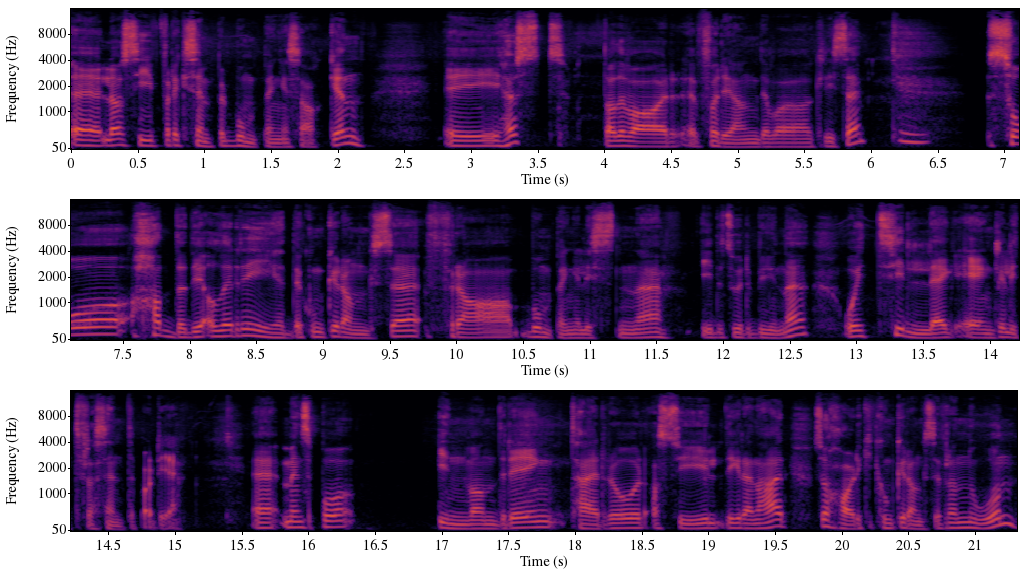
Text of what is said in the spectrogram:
eh, la oss si for eksempel bompengesaken i høst, da det var forrige gang det var krise. Så hadde de allerede konkurranse fra bompengelistene i de store byene, og i tillegg egentlig litt fra Senterpartiet. Eh, mens på innvandring, terror, asyl, de greiene her, så har de ikke konkurranse fra noen.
